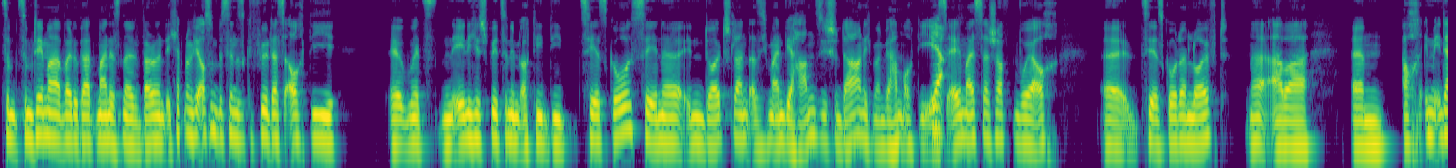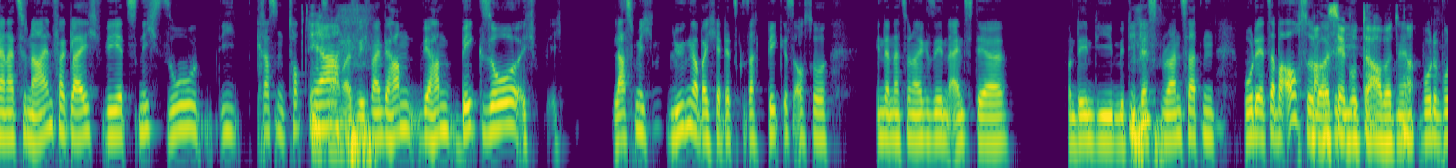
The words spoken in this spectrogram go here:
zum, zum Thema, weil du gerade meintest, ne, Valorant, ich habe nämlich auch so ein bisschen das Gefühl, dass auch die, äh, um jetzt ein ähnliches Spiel zu nehmen, auch die, die CSGO-Szene in Deutschland, also ich meine, wir haben sie schon da und ich meine, wir haben auch die ESL-Meisterschaften, wo ja auch äh, CSGO dann läuft, ne, aber ähm, auch im internationalen Vergleich wir jetzt nicht so die krassen Top-Teams Ja. haben. Also ich meine, wir haben, wir haben Big so, ich, ich lass mich lügen, aber ich hätte jetzt gesagt, Big ist auch so international gesehen eins der von denen, die mit die Mhm. besten Runs hatten, wurde jetzt aber auch so Machen Leute, sehr wie, gute Arbeit, ne, ja. wo du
